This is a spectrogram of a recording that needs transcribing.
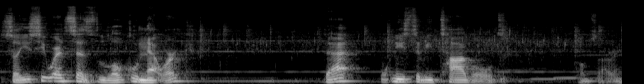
So you see where it says local network? That needs to be toggled. Oh, I'm sorry.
